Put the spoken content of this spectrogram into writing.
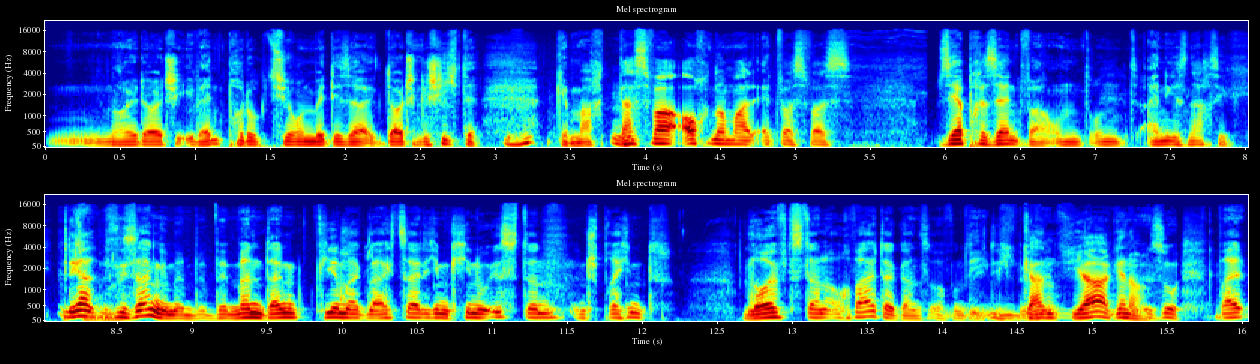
neue deutsche Eventproduktion mit dieser deutschen Geschichte gemacht. Das war auch nochmal etwas, was sehr präsent war und, und einiges nach sich Ja, Sie sagen immer, wenn man dann viermal gleichzeitig im Kino ist, dann entsprechend läuft es dann auch weiter, ganz offensichtlich. Ganz- ja, genau. So, weil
